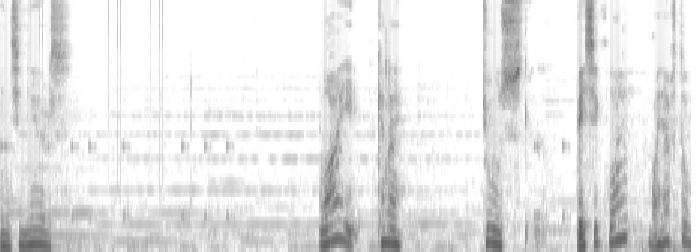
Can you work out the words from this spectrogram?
engineers? Why can I choose basic one? I have to.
